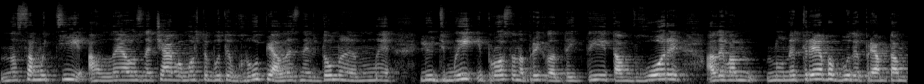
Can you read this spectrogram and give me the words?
на самоті, але означає, ви можете бути в групі, але з невідомими людьми, і просто, наприклад, йти там в гори, але вам ну не треба буде прям там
